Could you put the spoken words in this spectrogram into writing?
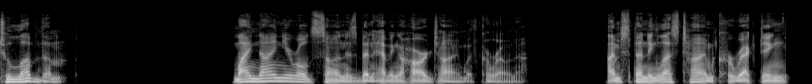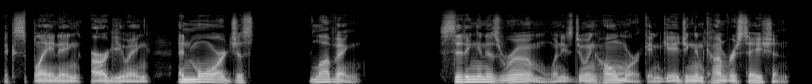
to love them. My nine year old son has been having a hard time with Corona. I'm spending less time correcting, explaining, arguing, and more just loving sitting in his room when he's doing homework, engaging in conversation,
